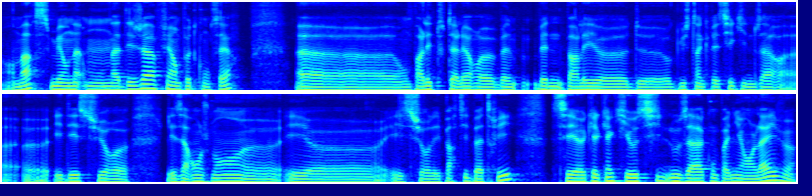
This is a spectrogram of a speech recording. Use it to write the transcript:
en mars, mais on a, on a déjà fait un peu de concerts. Euh, on parlait tout à l'heure, euh, Ben, ben parlait euh, de Augustin Gressier qui nous a aidé sur les arrangements et, et, sur les parties de batterie. C'est quelqu'un qui aussi nous a accompagnés en live.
